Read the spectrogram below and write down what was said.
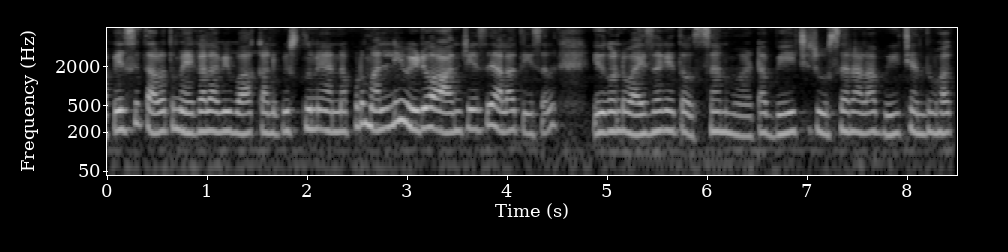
ఆపేసి తర్వాత మేఘాలు అవి బాగా కనిపిస్తున్నాయి అన్నప్పుడు మళ్ళీ వీడియో ఆన్ చేసి అలా తీసాను ఇదిగోండి వైజాగ్ అయితే వస్తాను అనమాట బీచ్ చూసారు? అలా బీచ్ ఎంత బాగా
